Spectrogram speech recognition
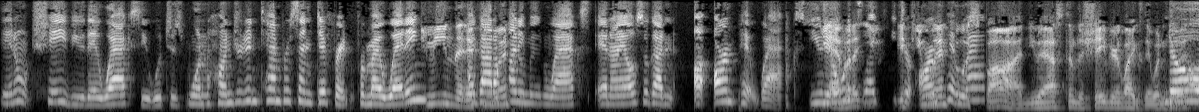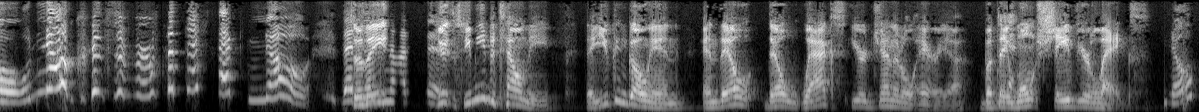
they don't shave you; they wax you, which is 110% different. For my wedding, You mean that I got a went to- honeymoon wax, and I also got an uh, armpit wax. You yeah, know what but it's like to get if your you went armpit to a wax? spa and you asked them to shave your legs, they wouldn't do it. No, no, Christopher, what the heck? No, that So does they- not You, so you mean to tell me that you can go in and they'll they'll wax your genital area, but they Yes. won't shave your legs? Nope.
